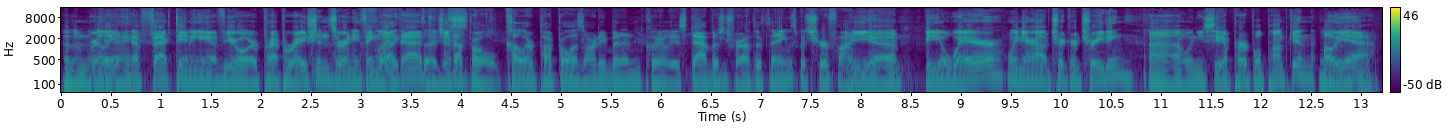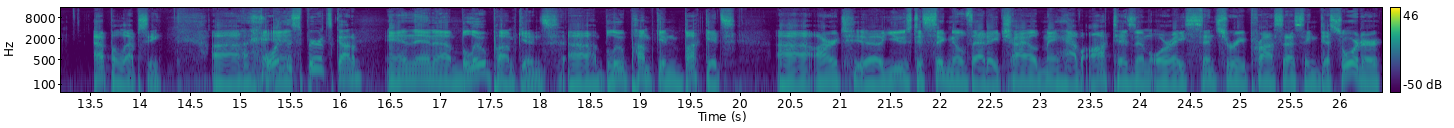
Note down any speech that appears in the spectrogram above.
Doesn't really Okay. affect any of your preparations or anything like, that. The just purple, color purple has already been clearly established for other things, but sure, fine. be uh, be aware when you're out trick or treating. Uh, when you see a purple pumpkin, oh yeah, epilepsy. Uh, Mm-hmm. Or and, the spirits got them. and then uh, blue pumpkins, uh, blue pumpkin buckets. Uh, are to, uh, used to signal that a child may have autism or a sensory processing disorder.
